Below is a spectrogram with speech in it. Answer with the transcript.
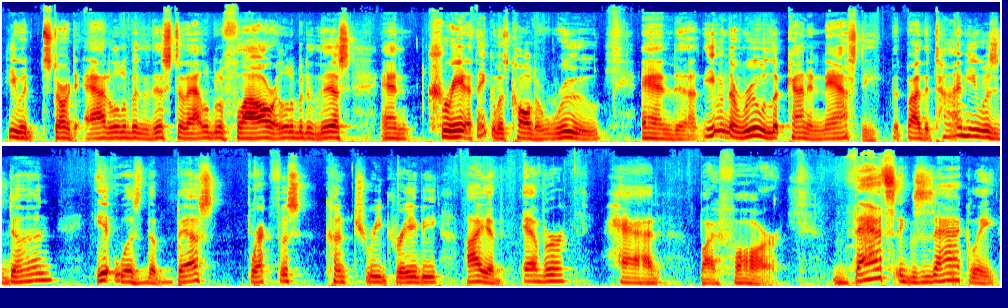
He would start to add a little bit of this to that, a little bit of flour, a little bit of this, and create, I think it was called a roux. And uh, even the roux looked kind of nasty. But by the time he was done, it was the best breakfast country gravy I have ever had by far. That's exactly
